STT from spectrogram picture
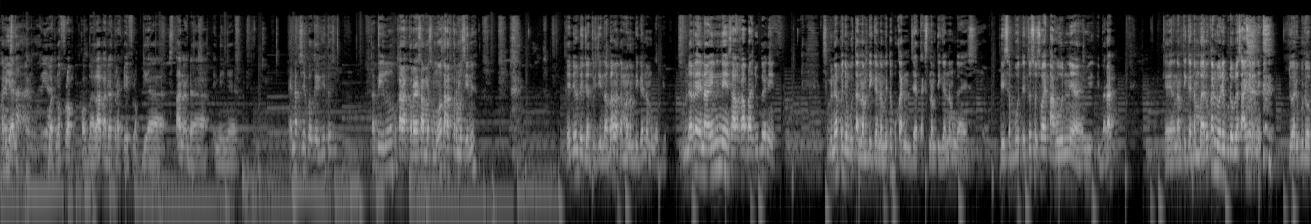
harian. harian. buat ngevlog. Kalau balap ada track day vlog dia stand ada ininya. Enak sih kok kayak gitu sih. Tapi lu karakternya sama semua karakter mesinnya. Jadi dia udah jatuh cinta banget sama 636 gue bilang. Sebenarnya nah ini nih salah kaprah juga nih. Sebenarnya penyebutan 636 itu bukan ZX 636 guys. Disebut itu sesuai tahunnya. Ibarat kayak yang 636 baru kan 2012 akhir nih 2012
